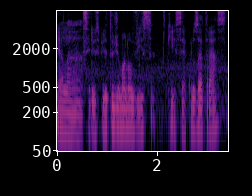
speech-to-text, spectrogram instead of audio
Ela seria o espírito de uma noviça que, séculos atrás,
